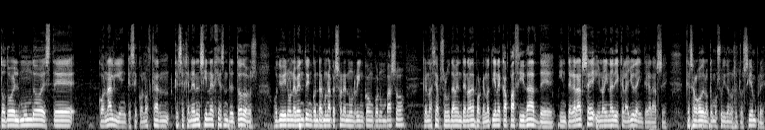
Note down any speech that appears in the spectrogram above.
todo el mundo esté con alguien, que se conozcan, que se generen sinergias entre todos. Odio ir a un evento y encontrarme una persona en un rincón con un vaso que no hace absolutamente nada porque no tiene capacidad de integrarse y no hay nadie que le ayude a integrarse, que es algo de lo que hemos oído nosotros siempre.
